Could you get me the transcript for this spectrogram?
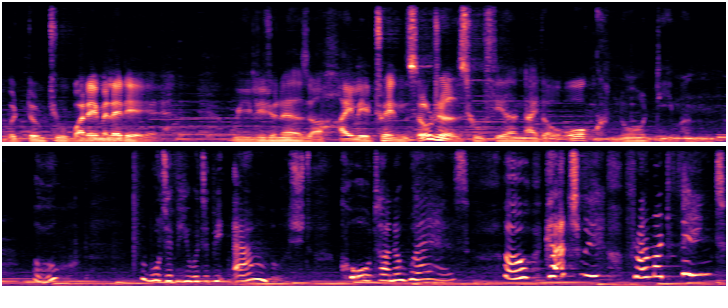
You. But don't you worry, milady. We legionnaires are highly trained soldiers who fear neither orc nor demon. Oh, but what if you were to be ambushed, caught unawares? Oh, catch me, for I might faint.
